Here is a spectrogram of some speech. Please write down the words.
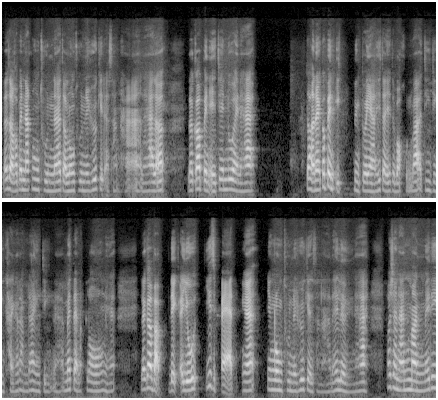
แล้วจอเขาเป็นนักลงทุนนะจอลงทุนในธุรกิจอสังหานะคะแล้วแล้วก็เป็นเอเจนต์ด้วยนะคะ จอเนี่ยก็เป็นอีกหนึ่งตัวอย่างที่จออยากจะบอกคุณว่าจริง ๆ ใครก็ทำได้จริงๆนะคะแม้แต่นักร้องนี่ยแล้วก็แบบเด็กอายุ 28เงี้ยยังลงทุนในธุรกิจสังหาได้เลยนะคะเพราะฉะนั้นมันไม่ได้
